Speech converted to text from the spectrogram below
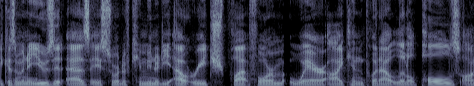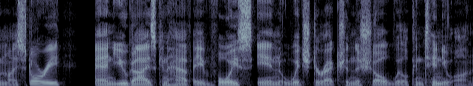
because I'm going to use it as a sort of community outreach platform where I can put out little polls on my story and you guys can have a voice in which direction the show will continue on.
